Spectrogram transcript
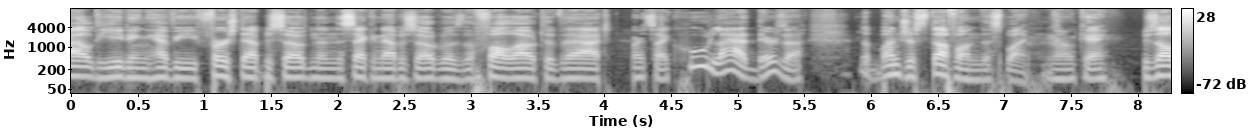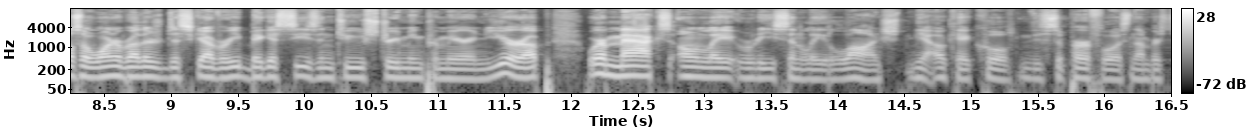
child eating heavy first episode, and then the second episode was the fallout of that, where it's like, whoo, lad, there's a, there's a bunch of stuff on display, okay? It was also Warner Brothers Discovery biggest season 2 streaming premiere in Europe, where Max only recently launched. Yeah, okay, cool. The superfluous numbers.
